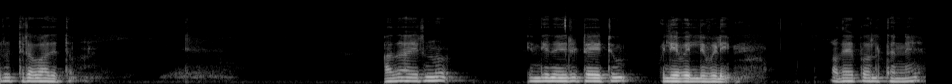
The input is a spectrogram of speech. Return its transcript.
ഒരു ഉത്തരവാദിത്തം. അതായിരുന്നു ഇന്ത്യ നേരിട്ട ഏറ്റവും വലിയ വെല്ലുവിളി. അതേപോലെ തന്നെ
